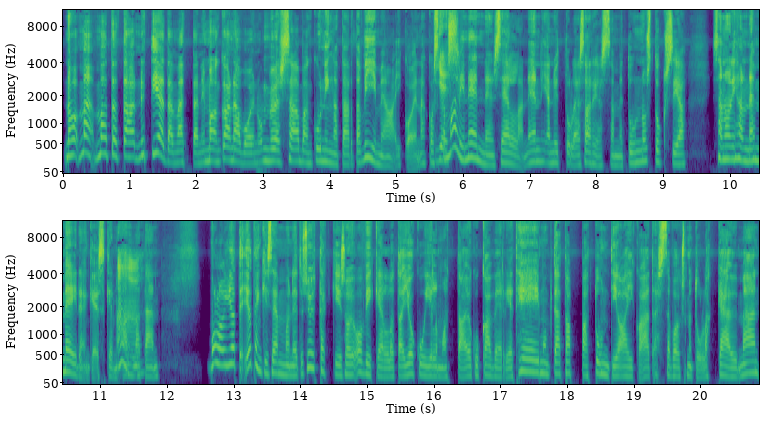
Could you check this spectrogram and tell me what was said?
No mä, mä tota, nyt tietämättä, niin mä oon kanavoinut myös Saaban kuningatarta viime aikoina, koska Yes. mä olin ennen sellainen ja nyt tulee sarjassamme tunnustuksia. Sanon ihan näin meidän kesken, Mm. Anna tämän. Mulla on joten- jotenkin semmoinen, että jos yhtäkkiä soi ovikello tai joku ilmoittaa, joku kaveri, että hei, mun pitää tappaa tunti aikaa tässä, voiko mä tulla käymään,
